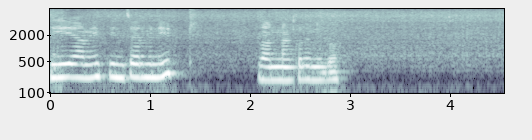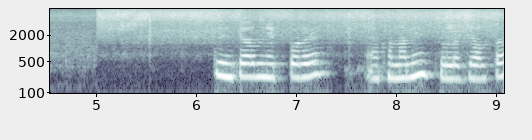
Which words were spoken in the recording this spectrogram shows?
দিয়ে আমি তিন চার মিনিট রান্না করে নিব। তিন চার মিনিট পরে এখন আমি চুলার জলটা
